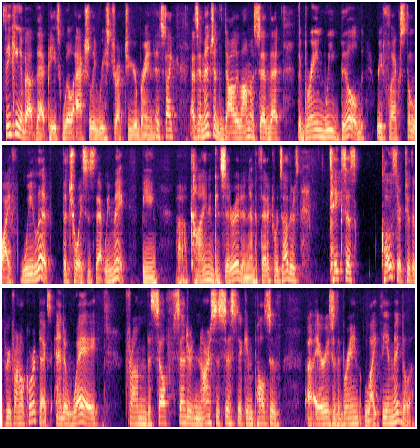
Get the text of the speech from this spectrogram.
thinking about that piece will actually restructure your brain. It's like, as I mentioned, the Dalai Lama said that the brain we build reflects the life we live, the choices that we make, being uh, kind and considerate and empathetic towards others takes us closer to the prefrontal cortex and away from the self centered, narcissistic, impulsive uh, areas of the brain like the amygdala.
